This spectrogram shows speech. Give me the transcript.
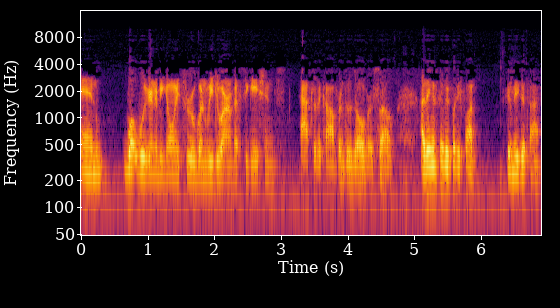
and what we're going to be going through when we do our investigations after the conference is over. So I think it's going to be pretty fun. It's going to be a good time.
